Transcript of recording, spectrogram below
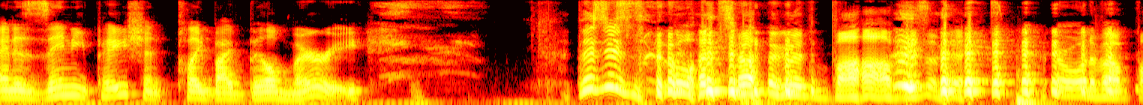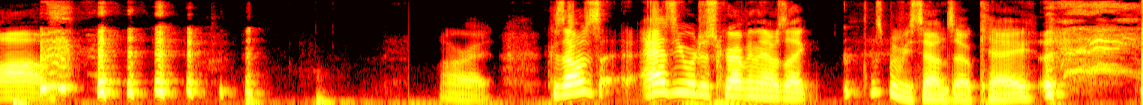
And his zany patient, played by Bill Murray. This is the what's wrong with Bob, isn't it? or what about Bob? All right. Because I was, as you were describing that, I was like, this movie sounds okay.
